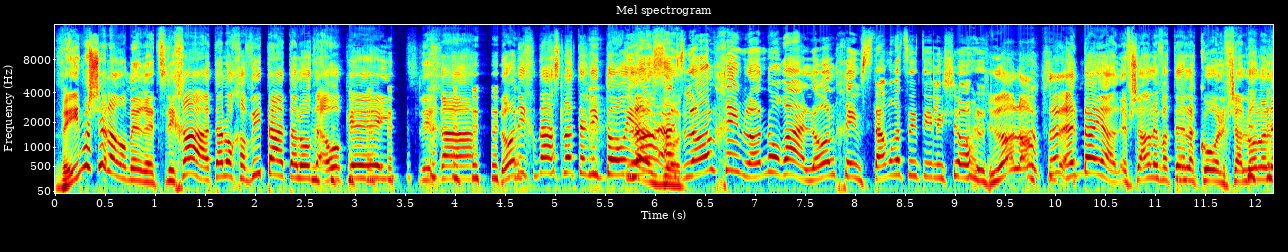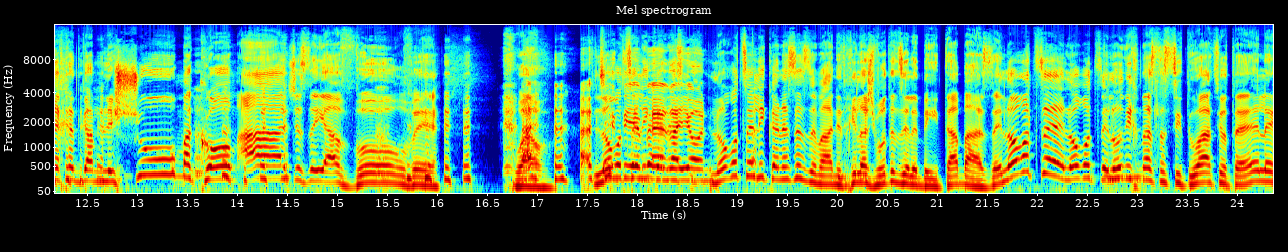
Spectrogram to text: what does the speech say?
ואימא שלה אומרת, סליחה, אתה לא חווית, אתה לא... אוקיי, סליחה, לא נכנס לטריטוריה לא, הזאת. אז לא הולכים, לא נורא, לא הולכים, סתם רציתי לשאול. לא, לא, בסדר, אין בעיה, אפשר לבטל הכל, אפשר לא ללכת גם לשום מקום עד שזה יעבור, ו... וואו. לא רוצה להיכנס-. לא רוצה להיכנס לזה, מה, אני אתחיל להשוות את זה לבעיטה בזה? לא רוצה, לא רוצה, לא נכנס לסיטואציות האלה.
